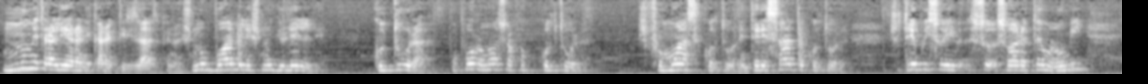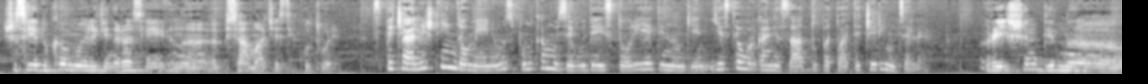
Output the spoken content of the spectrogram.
Nu metraliera ne caracterizează pe noi și nu boambele și nu ghiulelele. Cultura. Poporul nostru a făcut cultură. Și frumoasă cultură, interesantă cultură. Și trebuie să o, să, să o arătăm lumii și să educăm noile generații în, pe seama acestei culturi. Specialiștii în domeniu spun că Muzeul de Istorie din Ungheni este organizat după toate cerințele. Reișind din uh,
